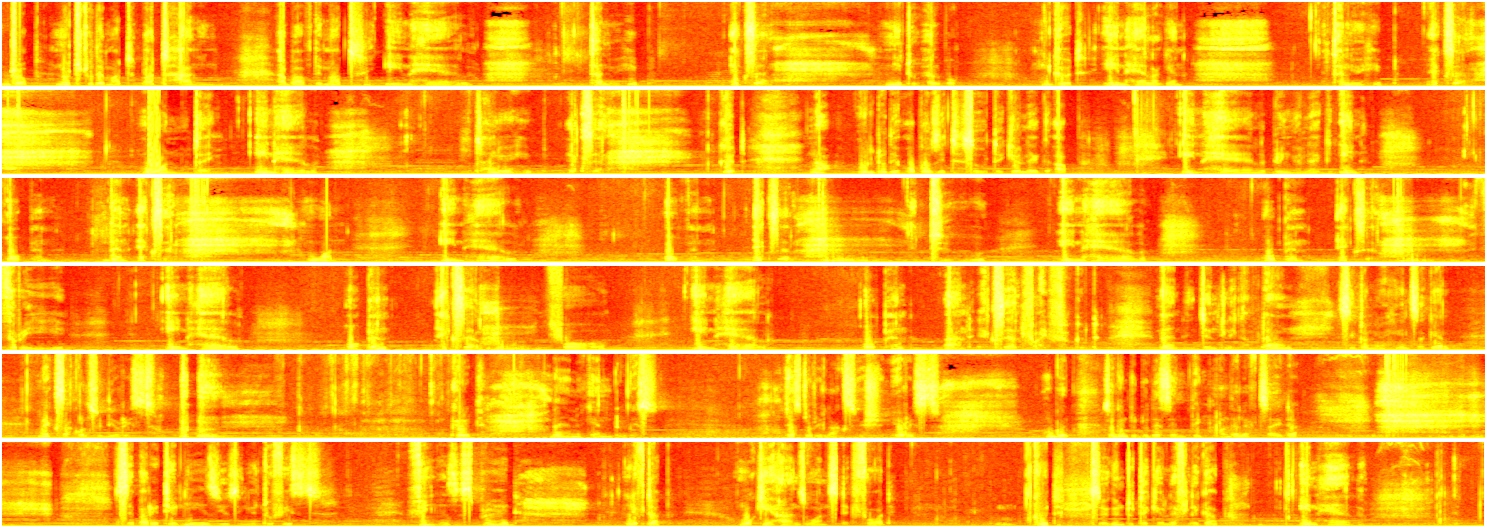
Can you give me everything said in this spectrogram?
Drop not to the mat but hanging above the mat. Inhale. Turn your hip. Exhale. Knee to elbow. Good. Inhale again turn your hip exhale one more time. Inhale. Turn your hip exhale good. Now we'll do the opposite. So take your leg up. Inhale. Bring your leg in. Open. Then exhale. One. Inhale. Open. Exhale. Two. Inhale. Open exhale. Three. Inhale. Open. Exhale. Four. Inhale. Open and exhale. Five. Good. Then gently come down. Sit on your heels again. Make circles with your wrists. Good. Then you can do this. Just to relax your, your wrists good. So going to do the same thing on the left side huh? separate your knees using your two fists. Fingers spread. Lift up. Walk your hands one step forward. Good. So you're going to take your left leg up. Inhale.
